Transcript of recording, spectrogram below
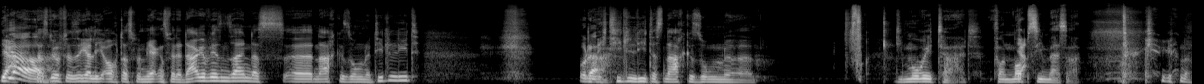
ja, ja, das dürfte sicherlich auch das Bemerkenswerte da gewesen sein, das äh, nachgesungene Titellied. Oder ja. nicht Titellied, das nachgesungene. Die Moritat von Mopsy ja. Messer. genau.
